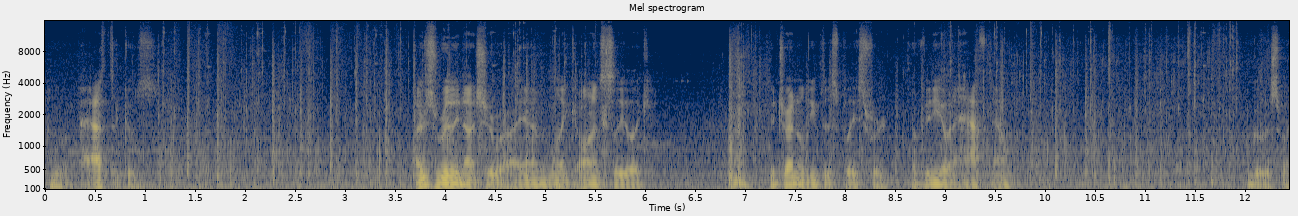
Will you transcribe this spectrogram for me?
Kind of a path that goes. I'm just really not sure where I am. Like, honestly, like. Been trying to leave this place for a video and a half now. I'll go this way.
